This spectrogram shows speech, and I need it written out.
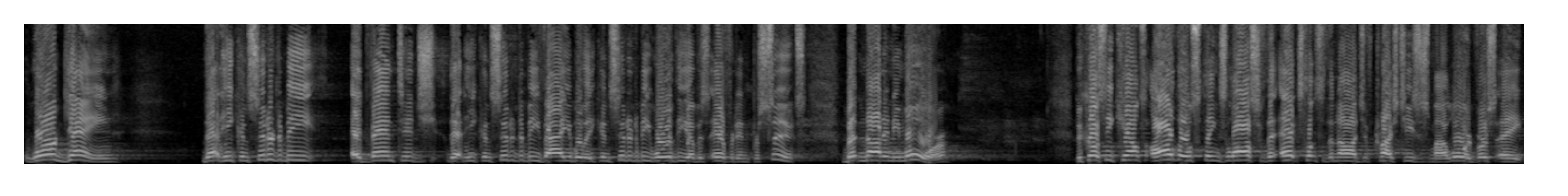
were gain that he considered to be advantage, that he considered to be valuable, that he considered to be worthy of his effort and pursuits, but not anymore, because he counts all those things lost for the excellence of the knowledge of Christ Jesus my Lord. Verse 8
